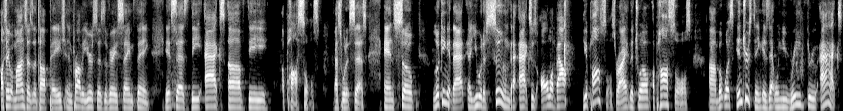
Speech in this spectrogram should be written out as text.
I'll tell you what mine says at the top page, and probably yours says the very same thing. It says the Acts of the Apostles. That's what it says. And so, looking at that, uh, you would assume that Acts is all about the apostles, right? The 12 apostles. Uh, but what's interesting is that when you read through Acts,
